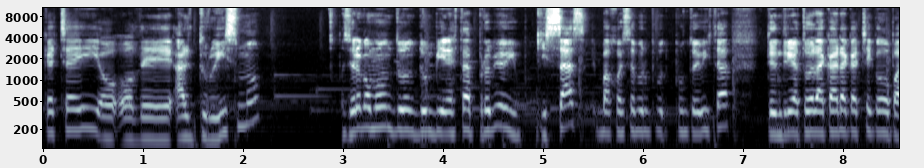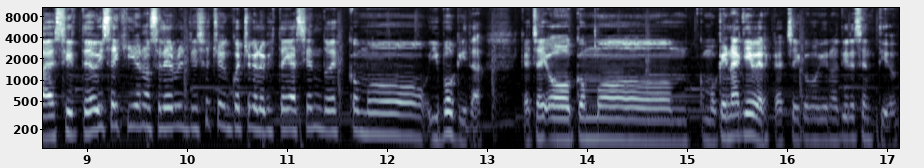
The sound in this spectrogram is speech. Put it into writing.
¿cachai? O, o de altruismo, sino como un, de, un- bienestar propio y quizás bajo ese pu- pu- punto de vista tendría toda la cara, caché, como para decirte, hoy sabes que yo no celebro el 18 y encuentro que lo que estáis haciendo es como hipócrita, ¿cachai? O como, como que nada que ver, ¿cachai? Como que no tiene sentido.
